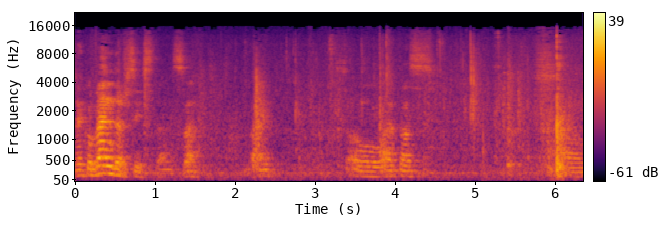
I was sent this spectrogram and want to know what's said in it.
recommender systems, right? So let us um,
